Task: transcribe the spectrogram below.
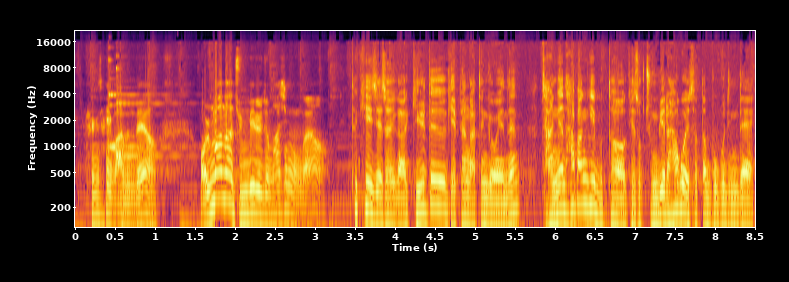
굉장히 많은데요. 얼마나 준비를 좀 하신 건가요? 특히 이제 저희가 길드 개편 같은 경우에는 작년 하반기부터 계속 준비를 하고 있었던 부분인데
